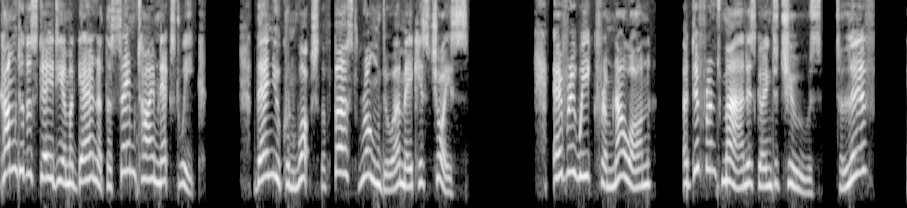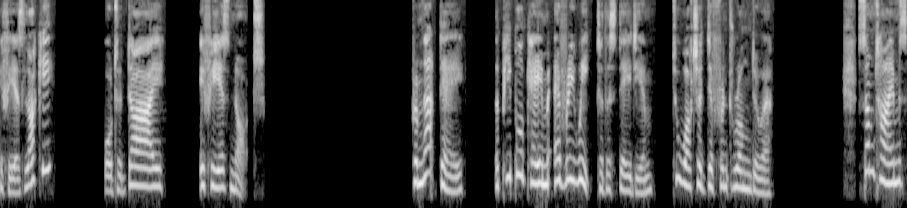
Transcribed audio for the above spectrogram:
Come to the stadium again at the same time next week. Then you can watch the first wrongdoer make his choice. Every week from now on, a different man is going to choose to live, if he is lucky, or to die if he is not. From that day, the people came every week to the stadium to watch a different wrongdoer. Sometimes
